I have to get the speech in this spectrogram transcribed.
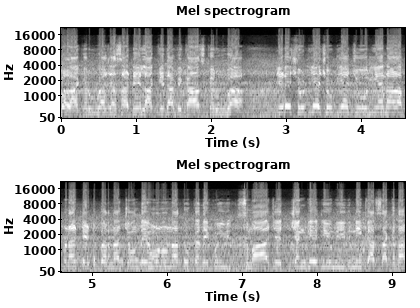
ਭਲਾ ਕਰੂਗਾ ਜਾਂ ਸਾਡੇ ਇਲਾਕੇ ਦਾ ਵਿਕਾਸ ਕਰੂਗਾ? ਜਿਹੜੇ ਛੋਟੀਆਂ-ਛੋਟੀਆਂ ਚੋਰੀਆਂ ਨਾਲ ਆਪਣਾ ਢਿੱਡ ਭਰਨਾ ਚਾਹੁੰਦੇ ਹੋਣ, ਉਹਨਾਂ ਤੋਂ ਕਦੇ ਕੋਈ ਸਮਾਜ ਚੰਗੇ ਦੀ ਉਮੀਦ ਨਹੀਂ ਕਰ ਸਕਦਾ।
